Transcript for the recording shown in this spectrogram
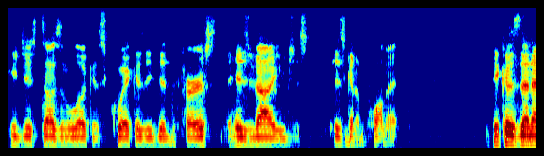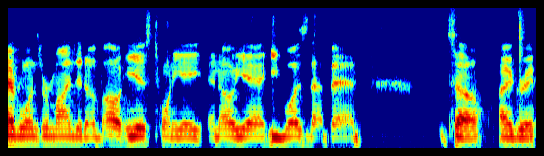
he just doesn't look as quick as he did the first his value just is going to plummet. Because then everyone's reminded of oh he is 28 and oh yeah he was that bad. So I agree.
